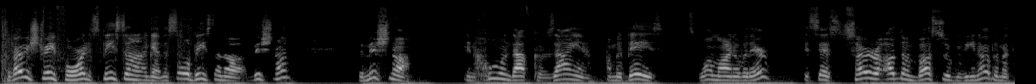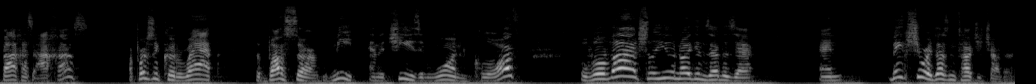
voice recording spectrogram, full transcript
so very straightforward. It's based on again. This is all based on a Mishnah. The Mishnah in Chulin Daf Kav Zayin Amid Beis. It's one line over there. It says Adam Gvina Achas. A person could wrap the basar, the meat, and the cheese in one cloth. And make sure it doesn't touch each other.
